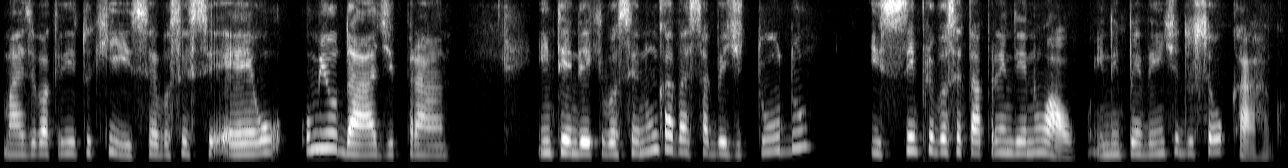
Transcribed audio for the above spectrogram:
Mas eu acredito que isso é você ser, é humildade para entender que você nunca vai saber de tudo e sempre você está aprendendo algo, independente do seu cargo.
